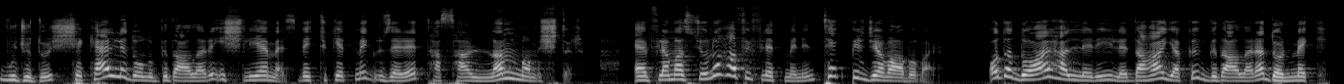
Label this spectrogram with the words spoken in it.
vücudu şekerle dolu gıdaları işleyemez ve tüketmek üzere tasarlanmamıştır. Enflamasyonu hafifletmenin tek bir cevabı var. O da doğal halleriyle daha yakın gıdalara dönmek.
